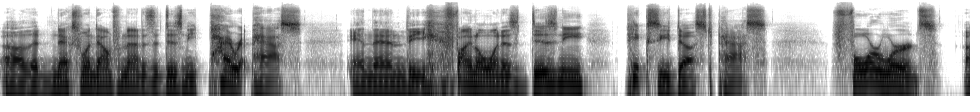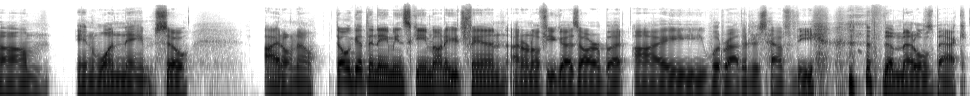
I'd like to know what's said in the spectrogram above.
Uh, the next one down from that is the Disney Pirate Pass. And then the final one is Disney Pixie Dust Pass. Four words um, in one name. So I don't know. Don't get the naming scheme. Not a huge fan. I don't know if you guys are, but I would rather just have the the medals back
